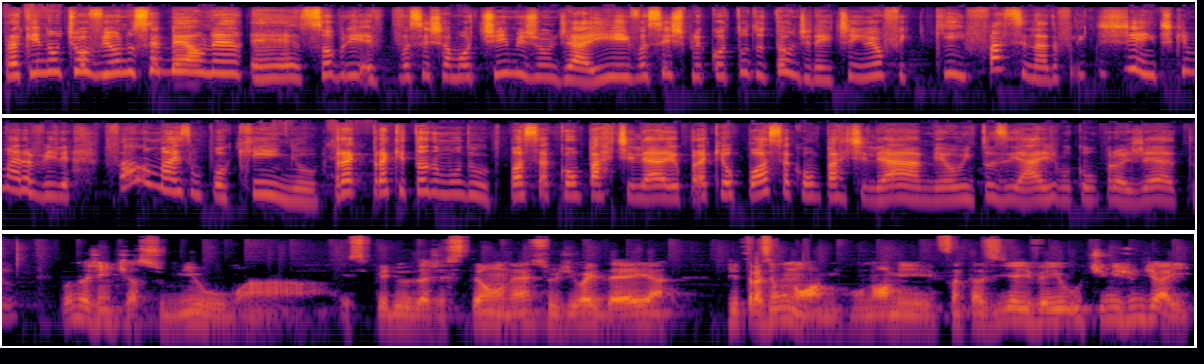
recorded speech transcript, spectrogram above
para quem não te ouviu no Cebel, né? É, sobre você chamou time Jundiaí e você explicou tudo tão direitinho. Eu fiquei fascinada. Eu falei, gente, que maravilha! Fala mais um pouquinho para que todo mundo possa compartilhar, para que eu possa compartilhar meu entusiasmo com o projeto. Quando a gente assumiu uma, esse período da gestão, né, surgiu a ideia de trazer um nome, um nome fantasia, e veio o time Jundiaí.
